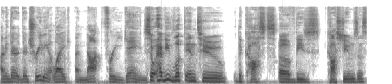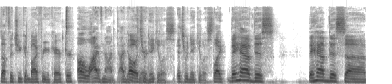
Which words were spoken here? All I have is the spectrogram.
I mean, they're they're treating it like a not free game. So have you looked into the costs of these costumes and stuff that you can buy for your character? oh, I've not. I don't. Oh, it's care. ridiculous. It's ridiculous. Like they have this they have this uh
